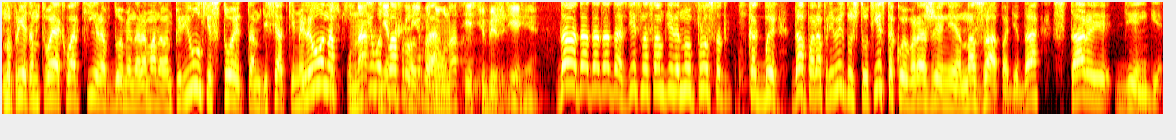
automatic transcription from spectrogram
но при этом твоя квартира в доме на Романовом переулке стоит там десятки миллионов. У нас и вот нет вопрос, хлеба, да. но у нас есть убеждения. Да, да, да, да, да. Здесь на самом деле, ну, просто как бы, да, пора привыкнуть, что вот есть такое выражение на Западе, да, старые деньги.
